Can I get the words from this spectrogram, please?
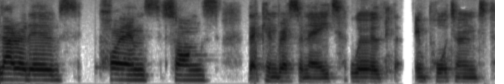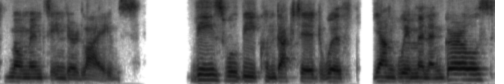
narratives, poems, songs that can resonate with important moments in their lives. These will be conducted with young women and girls,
